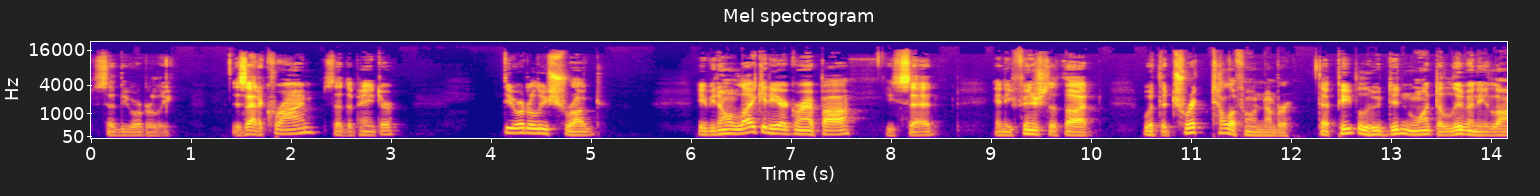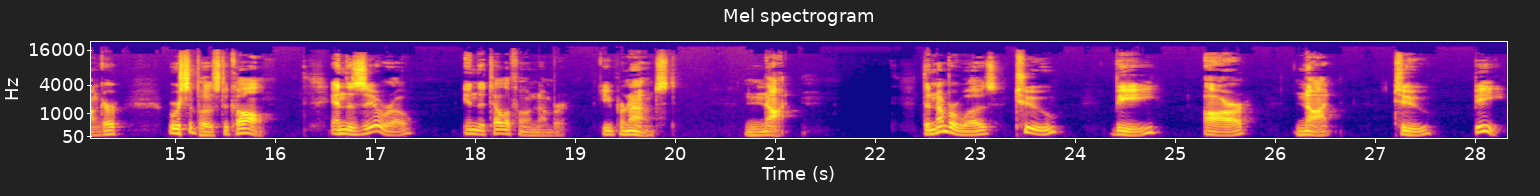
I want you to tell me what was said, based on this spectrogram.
said the orderly. Is that a crime? said the painter. The orderly shrugged. If you don't like it here, Grandpa, he said, and he finished the thought with the trick telephone number that people who didn't want to live any longer were supposed to call. And the zero in the telephone number he pronounced not. The number was 2B R not 2B.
